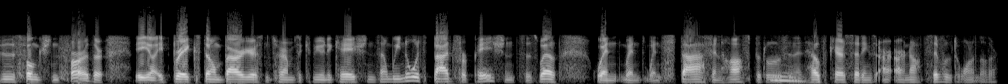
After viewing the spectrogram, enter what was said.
the dysfunction further. You know, it breaks down barriers in terms of communications, and we know it's bad for patients as well when when when staff in hospitals mm. and in healthcare settings are, are not civil to one another.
